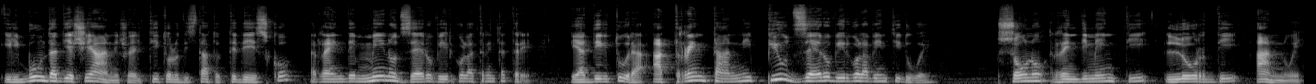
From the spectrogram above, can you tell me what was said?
il Bund a 10 anni, cioè il titolo di Stato tedesco, rende meno 0,33 e addirittura a 30 anni più 0,22. Sono rendimenti lordi annui.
